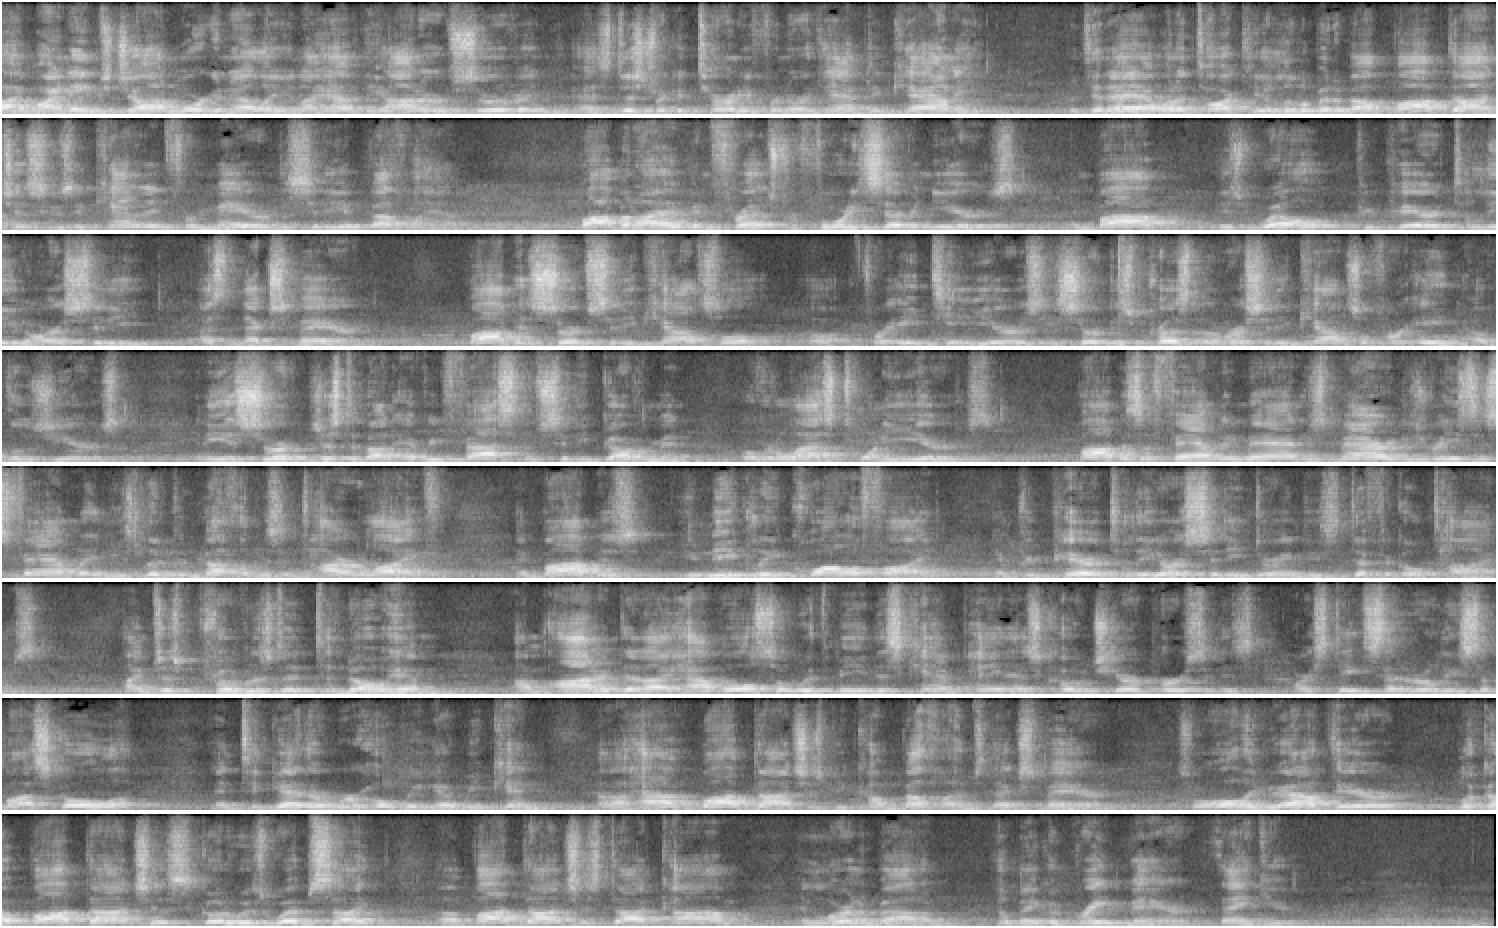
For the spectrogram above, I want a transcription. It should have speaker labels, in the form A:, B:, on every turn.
A: Hi, my name is John Morganelli, and I have the honor of serving as District Attorney for Northampton County. But today I want to talk to you a little bit about Bob Donchez, who's a candidate for mayor of the city of Bethlehem. Bob and I have been friends for 47 years, and Bob is well prepared to lead our city as the next mayor. Bob has served city council uh, for 18 years. He served as president of our city council for eight of those years. And he has served just about every facet of city government over the last 20 years. Bob is a family man, he's married, he's raised his family, and he's lived in Bethlehem his entire life. And Bob is uniquely qualified and prepared to lead our city during these difficult times. I'm just privileged to, to know him. I'm honored that I have also with me in this campaign as co-chairperson is our state senator Lisa Boscola, and together we're hoping that we can uh, have Bob Donchez become Bethlehem's next mayor. So all of you out there, look up Bob Donchez, go to his website, uh, bobdonchez.com, and learn about him. He'll make a great mayor. Thank you.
